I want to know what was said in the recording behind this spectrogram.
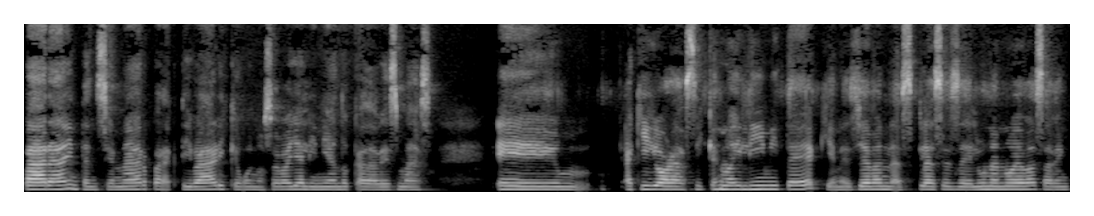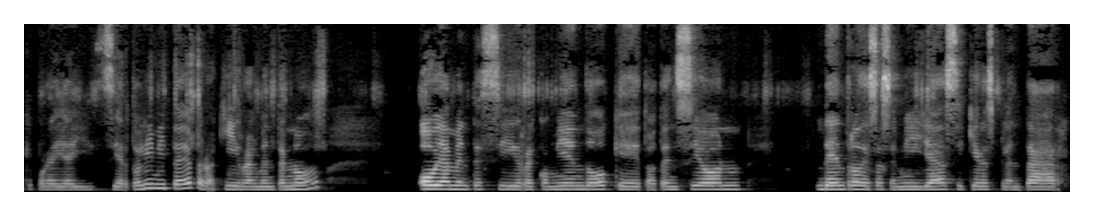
para intencionar, para activar y que bueno, se vaya alineando cada vez más. Em, aquí ahora sí que no hay límite, quienes llevan las clases de luna nueva saben que por ahí hay cierto límite, pero aquí realmente no. Obviamente sí recomiendo que tu atención dentro de esas semillas, si quieres plantar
